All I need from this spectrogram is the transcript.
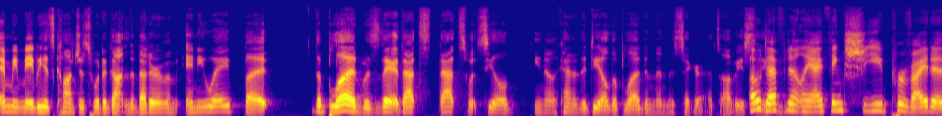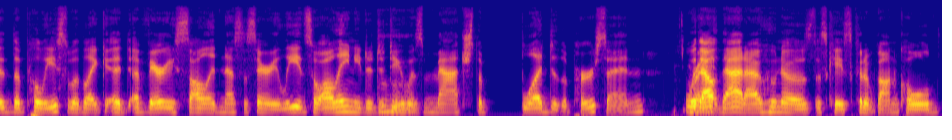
I mean, maybe his conscience would have gotten the better of him anyway. But the blood was there. That's that's what sealed, you know, kind of the deal. The blood and then the cigarettes, obviously. Oh, definitely. I think she provided the police with like a, a very solid, necessary lead. So all they needed to do Mhm. was match the blood to the person. Without Right. that, uh, who knows? This case could have gone cold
